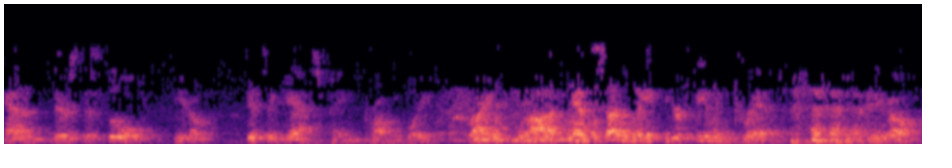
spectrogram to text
and there's this little, you know, it's a gas pain probably, right? Uh, and suddenly you're feeling dread, and you go,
